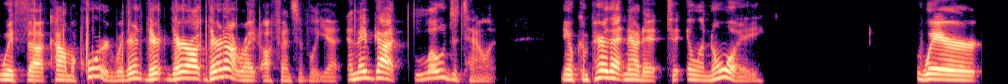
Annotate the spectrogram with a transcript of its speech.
with uh, Kyle McCord, where they're they're they're they're not right offensively yet, and they've got loads of talent. You know, compare that now to to Illinois, where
